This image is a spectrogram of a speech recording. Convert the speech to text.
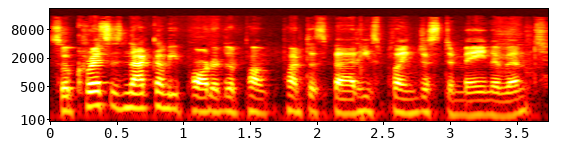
So Chris is not going to be part of the Punters Pad. He's playing just the main event.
